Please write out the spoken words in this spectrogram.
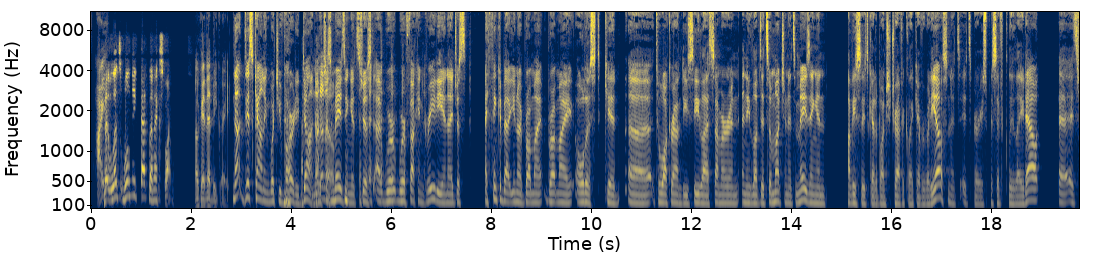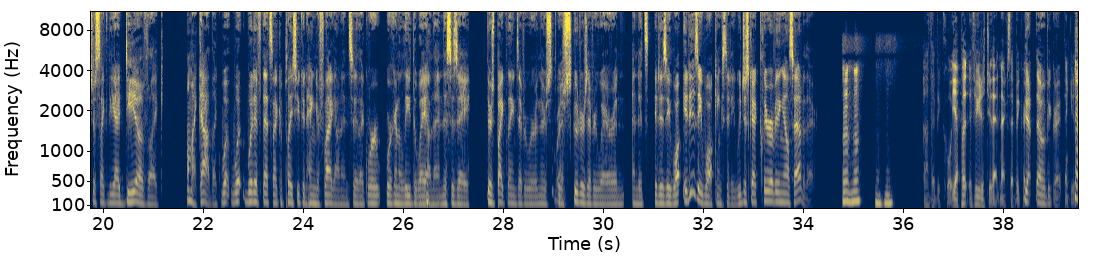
I But let's we'll make that the next one. Okay, that'd be great. Not discounting what you've already done, No, no, which is amazing. It's just I, we're we're fucking greedy, and I just I think about you know I brought my brought my oldest kid uh, to walk around DC last summer, and and he loved it so much, and it's amazing, and obviously it's got a bunch of traffic like everybody else, and it's it's very specifically laid out. Uh, it's just like the idea of like, oh my god, like what what what if that's like a place you can hang your flag on and say like we're we're going to lead the way on that, and this is a there's bike lanes everywhere and there's Right. there's scooters everywhere and and it's it is a wa- it is a walking city. We just got to clear everything else out of there. Mm-hmm. Mm-hmm. Oh, that'd be cool. Yeah, but if you could just do that next, that'd be great. Yeah, that would be great. Thank you. So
